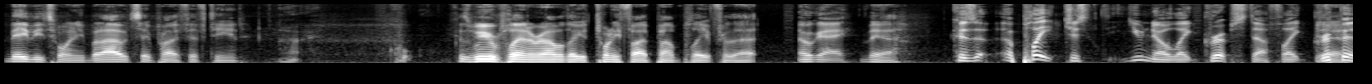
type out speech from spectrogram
maybe 20 but i would say probably 15 cool. because we were playing around with like a 25 pound plate for that Okay, yeah because a plate just you know like grip stuff, like Yeah.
